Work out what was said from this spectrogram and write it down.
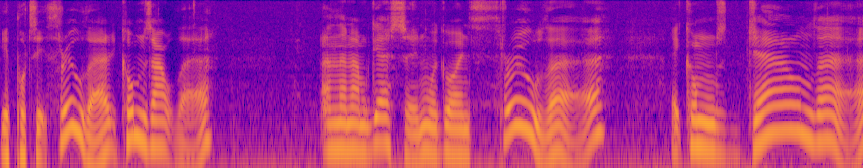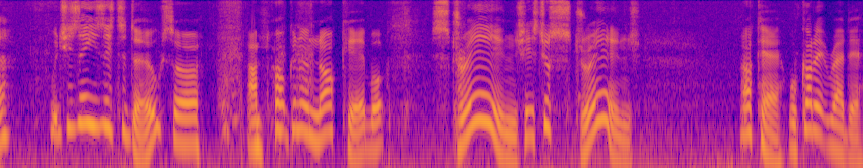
you put it through there it comes out there and then I'm guessing we're going through there it comes down there which is easy to do so I'm not going to knock it but strange. It's just strange. Okay we've got it ready.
